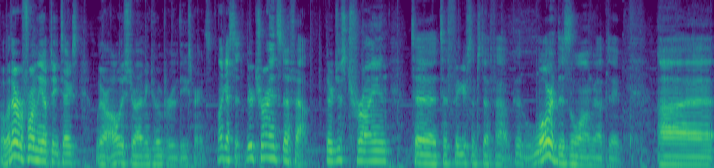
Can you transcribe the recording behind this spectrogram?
but whatever form the update takes, we are always striving to improve the experience. Like I said, they're trying stuff out. They're just trying to, to figure some stuff out. Good lord, this is a long update. Uh,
